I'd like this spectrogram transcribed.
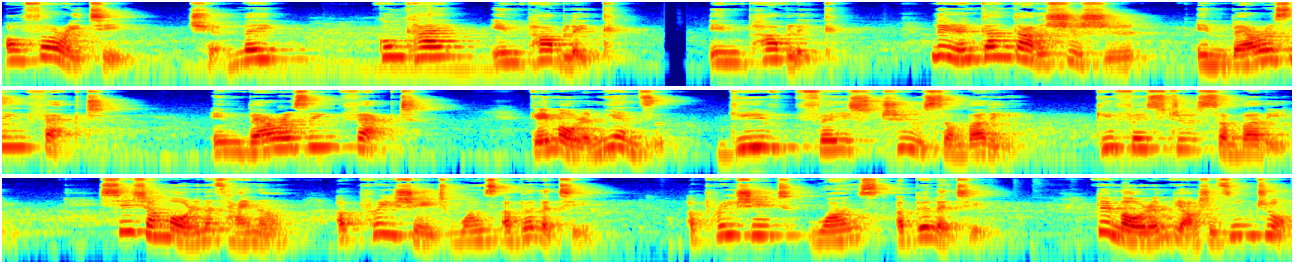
authority 权威，公开 in public in public，令人尴尬的事实 embarrassing fact embarrassing fact，给某人面子 give face to somebody give face to somebody，欣赏某人的才能 appreciate one's ability appreciate one's ability，对某人表示尊重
